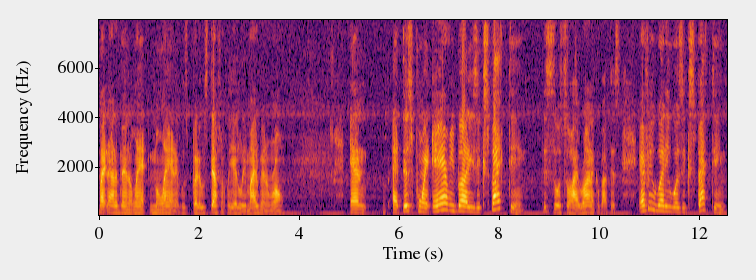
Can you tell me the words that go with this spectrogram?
Might not have been Milan, it was, but it was definitely Italy. Might have been Rome. And at this point, everybody's expecting. This is what's so ironic about this. Everybody was expecting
